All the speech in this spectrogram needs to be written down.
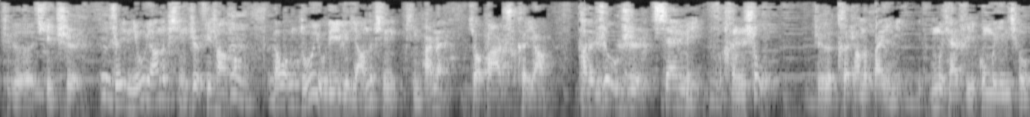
这个去吃，所以牛羊的品质非常好。那我们独有的一个羊的品品牌呢，叫巴尔楚克羊，它的肉质鲜美，很瘦。这个客商的欢迎，目前属于供不应求。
